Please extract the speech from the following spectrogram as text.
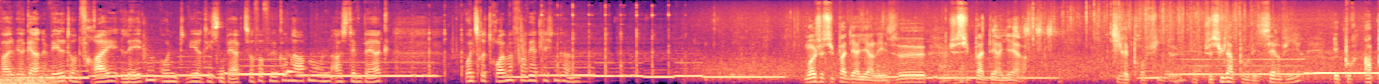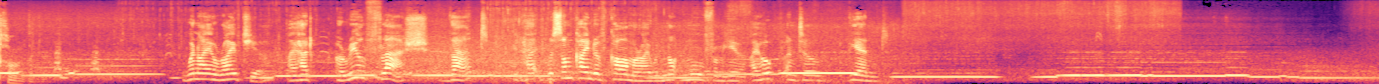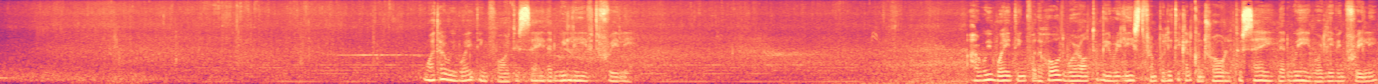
weil wir gerne wild und frei leben und wir diesen Berg zur Verfügung haben und aus dem Berg unsere Träume verwirklichen können. Moi, je suis pas derrière les œufs, je suis pas derrière tirer profit d'eux. Je suis là pour les servir et pour apprendre. When I arrived here, I had a real flash that had, was some kind of karma. I would not move from here. I hope until the end. What are we waiting for to say that we lived freely? Are we waiting for the whole world to be released from political control to say that we were living freely?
